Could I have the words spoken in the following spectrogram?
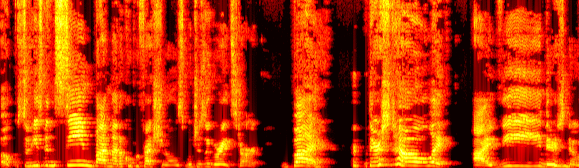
Oh, so he's been seen by medical professionals, which is a great start. But there's no like IV, there's no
